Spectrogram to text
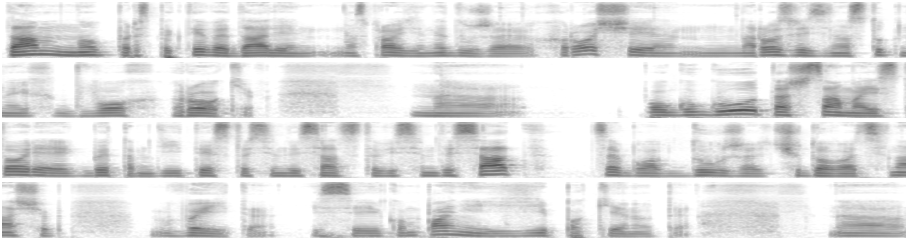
там ну, перспективи далі насправді не дуже хороші на розрізі наступних двох років. По Google та ж сама історія, якби там дійти 170-180, це була б дуже чудова ціна, щоб вийти із цієї компанії і її покинути. Е,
